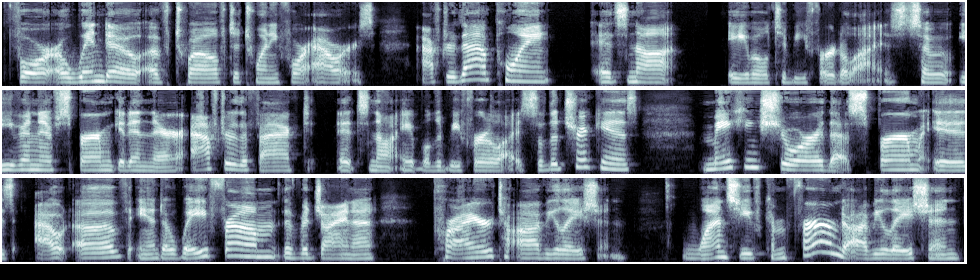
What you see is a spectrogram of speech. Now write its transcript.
for a window of 12 to 24 hours. After that point, it's not able to be fertilized. So even if sperm get in there after the fact, it's not able to be fertilized. So the trick is making sure that sperm is out of and away from the vagina prior to ovulation. Once you've confirmed ovulation,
